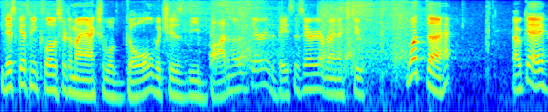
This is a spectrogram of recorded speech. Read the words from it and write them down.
this gets me closer to my actual goal, which is the bottom of this area, the base of this area, right next to... What the heck? Okay.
